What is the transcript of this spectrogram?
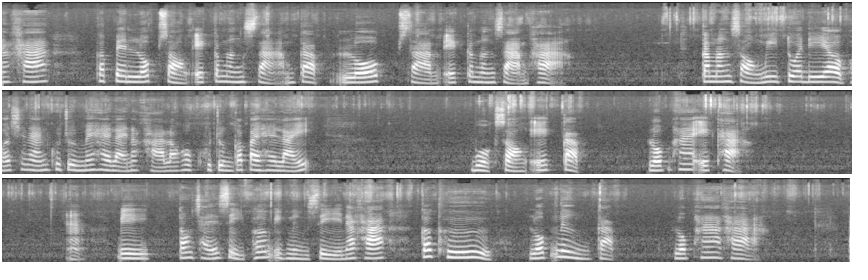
นะคะ ก็เป็นลบ 2x กำลัง 3 กับลบ 3x กำลัง 3 ค่ะ กำลัง2มีตัวเดียว เพราะฉะนั้นครูจุนไม่ไฮไลท์นะคะ แล้วก็ครูจุนก็ไปไฮไลท์บวก 2x กับลบ 5x ค่ะ อะ มีต้องใช้สีเพิ่มอีก1สีนะคะ ก็คือลบ 1 กับลบ 5 ค่ะ ไป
